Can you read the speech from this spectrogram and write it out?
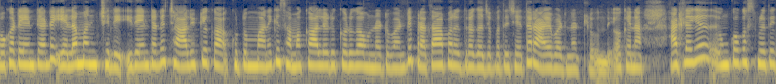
ఒకటి ఏంటంటే ఎలమంచిలి ఇదేంటంటే చాళుక్య కుటుంబానికి సమకాలికుడుగా ఉన్నటువంటి ప్రతాపరుద్ర గజపతి చేత రాయబడినట్లు ఉంది. ఓకేనా? అట్లాగే ఇంకొక స్మృతి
